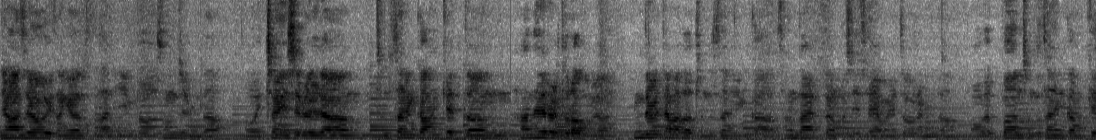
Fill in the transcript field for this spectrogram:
안녕하세요 이상현 선사님 변성주입니다. 어, 2021년 전도사님과 함께했던 한 해를 돌아보면 힘들 때마다 전도사님과 상담했던 것이 제일 많이 떠오릅니다. 어, 몇번 전도사님과 함께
